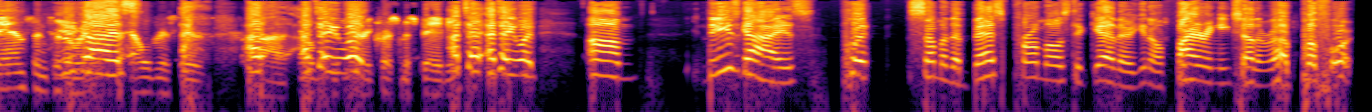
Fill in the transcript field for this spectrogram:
dancing to the You ring guys- to Elvis's I, uh, I'll Elvis's tell you what. Merry Christmas, baby. I tell I tell you what, um, these guys put some of the best promos together. You know, firing each other up before,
